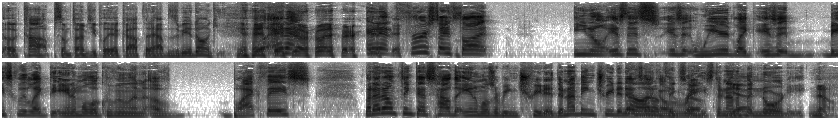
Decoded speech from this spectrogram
a cop. Sometimes you play a cop that happens to be a donkey. and I- or whatever. and at first I thought, you know, is this is it weird? Like, is it basically like the animal equivalent of blackface? But I don't think that's how the animals are being treated. They're not being treated No, as I like don't a think so. race. They're not Yeah. a minority. no.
